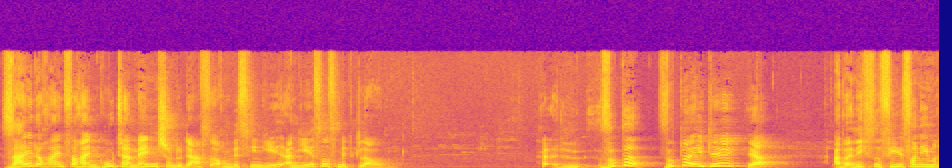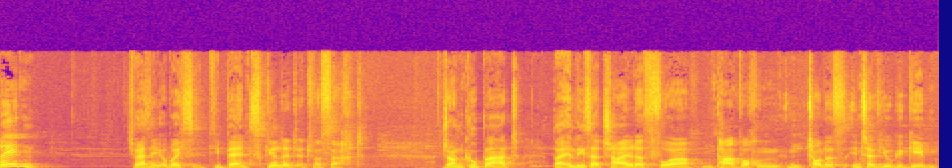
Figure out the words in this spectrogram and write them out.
Sei doch einfach ein guter Mensch und du darfst auch ein bisschen an Jesus mitglauben. Super, super Idee, ja? Aber nicht so viel von ihm reden. Ich weiß nicht, ob euch die Band Skillet etwas sagt. John Cooper hat bei Elisa Childers vor ein paar Wochen ein tolles Interview gegeben.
